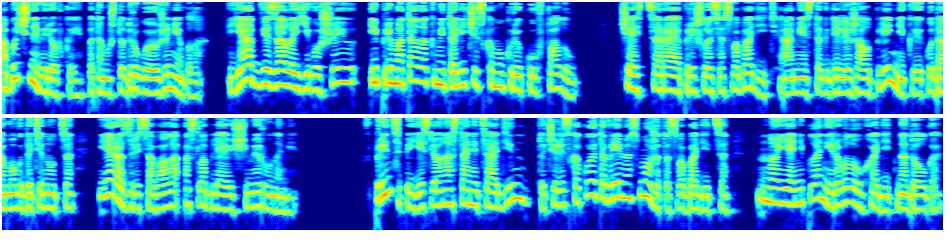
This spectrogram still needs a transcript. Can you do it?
Обычной веревкой, потому что другой уже не было. Я обвязала его шею и примотала к металлическому крюку в полу. Часть сарая пришлось освободить, а место, где лежал пленник и куда мог дотянуться, я разрисовала ослабляющими рунами. В принципе, если он останется один, то через какое-то время сможет освободиться, но я не планировала уходить надолго.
